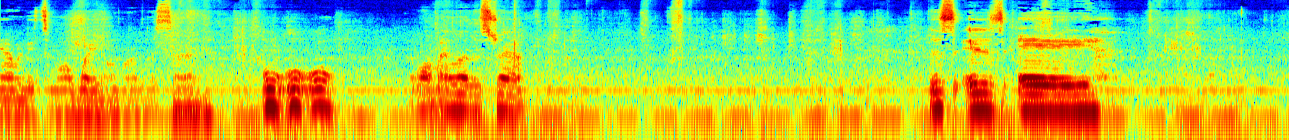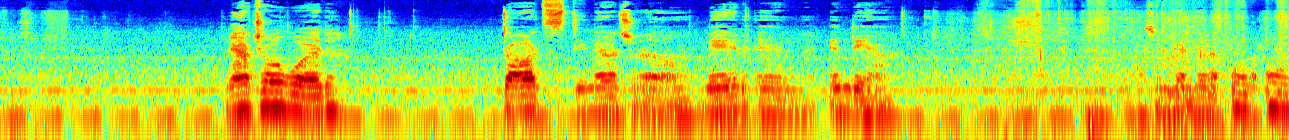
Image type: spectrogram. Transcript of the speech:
Yeah, we need some more weight over on this side. Oh, oh, oh. I want my leather strap. This is a natural wood dots de natural made in India. So I'm getting rid of oh, oh.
